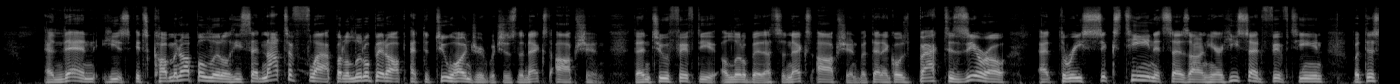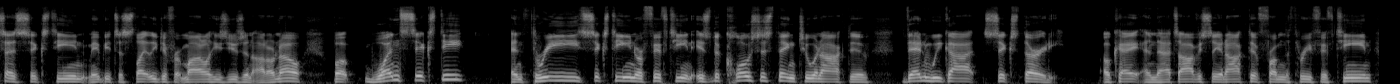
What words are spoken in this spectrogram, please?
And then he's it's coming up a little. He said not to flat, but a little bit up at the 200, which is the next option. Then 250 a little bit. That's the next option. But then it goes back to zero at 316. It says on here. He said 15, but this says 16. Maybe it's a slightly different model he's using. I don't know. But 160 and 316 or 15 is the closest thing to an octave. Then we got 630. Okay, and that's obviously an octave from the 315,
